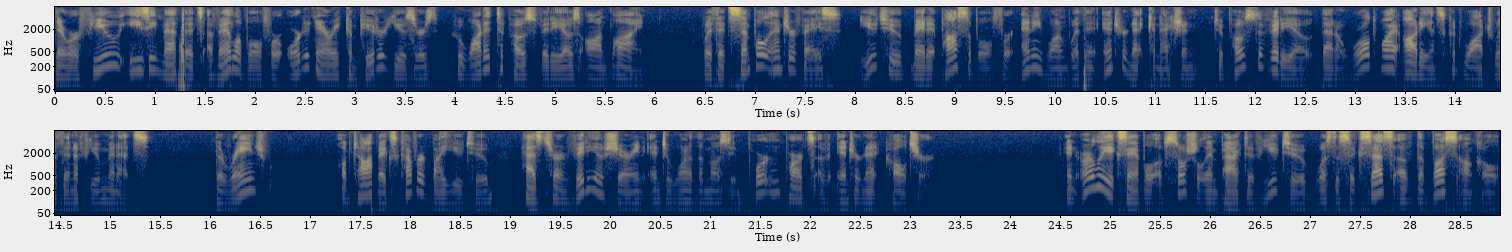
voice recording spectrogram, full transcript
there were few easy methods available for ordinary computer users who wanted to post videos online. With its simple interface, YouTube made it possible for anyone with an internet connection to post a video that a worldwide audience could watch within a few minutes. The range of topics covered by YouTube has turned video sharing into one of the most important parts of internet culture. An early example of social impact of YouTube was the success of the Bus Uncle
